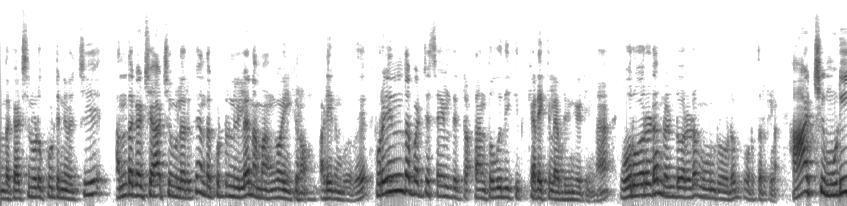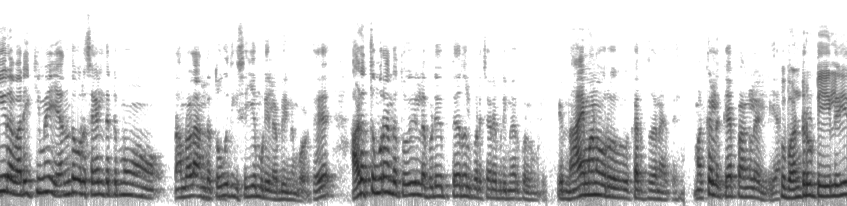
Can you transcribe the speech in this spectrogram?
அந்த கட்சியினோட கூட்டணி வச்சு அந்த கட்சி ஆட்சி மேல இருக்கு அந்த கூட்டணியில் நம்ம அங்க வைக்கிறோம் அப்படின்னும் போது குறைந்தபட்ச செயல் திட்டம் தான் தொகுதிக்கு கிடைக்கல அப்படின்னு கேட்டிங்கன்னா ஒரு வருடம் ரெண்டு வருடம் மூன்று வருடம் பொறுத்திருக்கலாம். ஆட்சி முடிகிற வரைக்குமே எந்த ஒரு செயல் திட்டமும் நம்மளால அந்த தொகுதிக்கு செய்ய முடியல அப்படின்னும் பொழுது அடுத்த முறை அந்த தொகுதியில் எப்படி தேர்தல் பிரச்சாரம் எப்படி மேற்கொள்ள முடியும்? இது நியாயமான ஒரு கருத்து தானே அது? மக்கள் கேட்பாங்களா இல்லையா? இப்போ பண்ருட்டியிலேயே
